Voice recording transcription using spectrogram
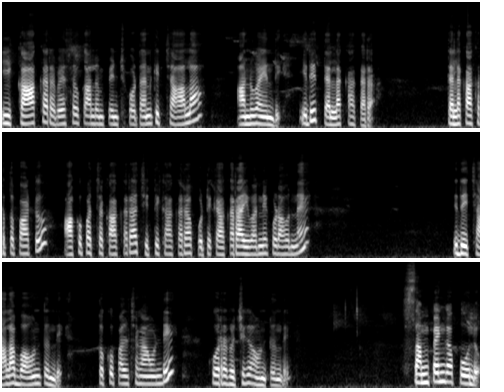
ఈ కాకర వేసవికాలం పెంచుకోవడానికి చాలా అనువైంది. ఇది తెల్ల కాకర. తెల్ల కాకరతో పాటు ఆకుపచ్చ కాకర చిట్టి కాకర పొట్టి కాకర ఇవన్నీ కూడా ఉన్నాయి. ఇది చాలా బాగుంటుంది. తొక్కు పల్చగా ఉండి కూర రుచిగా ఉంటుంది. సంపెంగ పూలు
